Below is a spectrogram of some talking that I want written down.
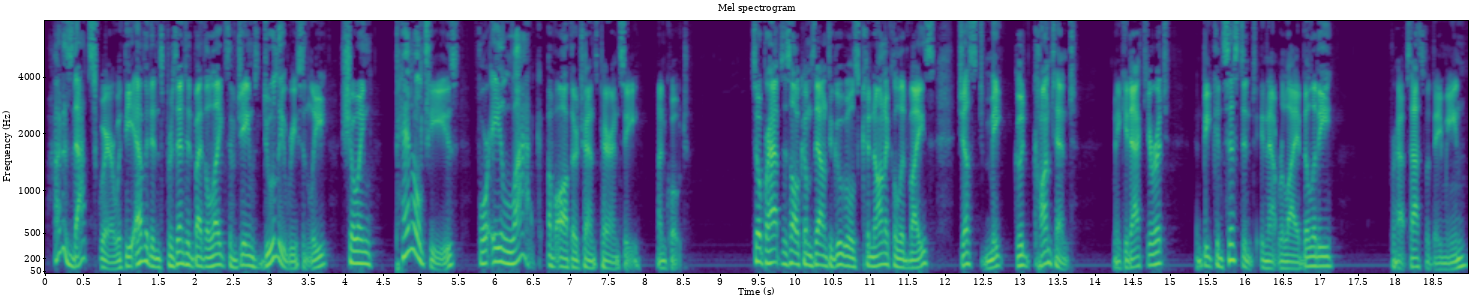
how does that square with the evidence presented by the likes of James Dooley recently showing penalties for a lack of author transparency? Unquote. So perhaps this all comes down to Google's canonical advice. Just make good content. Make it accurate and be consistent in that reliability. Perhaps that's what they mean.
